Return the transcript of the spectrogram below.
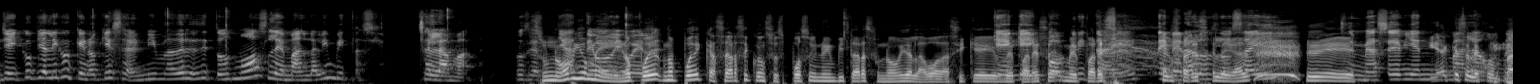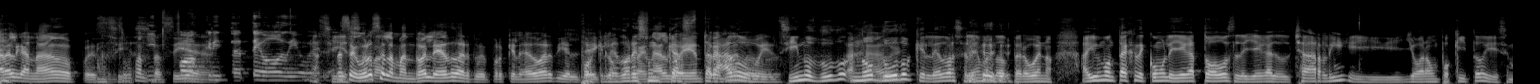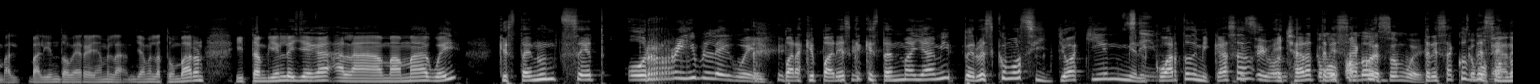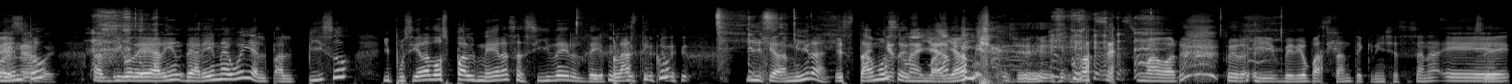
Jacob ya le dijo que no quiere ser ni madre, de todos modos le manda la invitación. Se la manda. O sea, Su novio, odio, no puede, no puede casarse con su esposo y no invitar a su novio a la boda, así que Qué- me qué parece, me parece, ¿eh? me Tener a los parece dos legal. ahí Eh, se me hace bien. Ya que se le juntara el ganado, pues Así es su es. fantasía. Hipócrita, te odio, güey. Seguro se la mandó el Edward, güey, porque el Edward y el Porque Jacob el Edward es un castrado, güey. Sí, no dudo, no Ajá, dudo que el Edward se le haya mandado, pero bueno, hay un montaje de cómo le llega a todos, le llega el Charlie y llora un poquito y dicen, "Val- valiendo verga, ya me la, ya me la tumbaron. Y también le llega a la mamá, güey, que está en un set horrible, güey, para que parezca que está en Miami, pero es como si yo aquí en mi- el Sí. cuarto de mi casa Sí, echara tres de sacos, Zoom, güey. tres sacos Como de de cemento al- digo, de, aren- de arena, güey, al, al piso y pusiera dos palmeras así de, de plástico. Y dije, ah, mira, estamos es en Miami". Miami. no seas mamón. Pero, y me dio bastante cringe esa escena. Eh,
